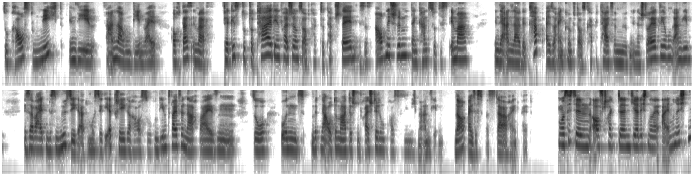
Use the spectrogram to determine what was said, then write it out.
so brauchst du nicht in die Veranlagung gehen, weil auch das immer vergisst du total den Freistellungsauftrag zu stellen, ist es auch nicht schlimm, dann kannst du das immer in der Anlage CAP, also Einkünfte aus Kapitalvermögen in der Steuererklärung angeben ist aber halt ein bisschen müßiger. Du musst dir die Erträge raussuchen, die im Zweifel nachweisen, so. Und mit einer automatischen Freistellung brauchst du sie nicht mehr angeben. Ne? Alles, was da reinfällt. Muss ich den Auftrag denn jährlich neu einrichten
